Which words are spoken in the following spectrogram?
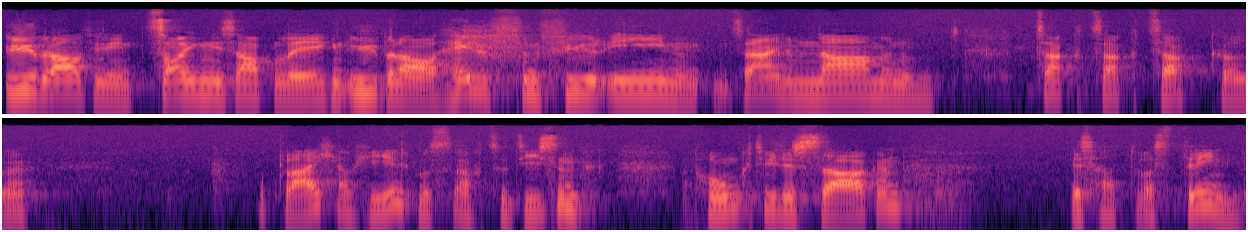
Überall für ihn Zeugnis ablegen, überall helfen für ihn und in seinem Namen und zack, zack, zack, oder? Und gleich auch hier, ich muss auch zu diesem Punkt wieder sagen, es hat was drin.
